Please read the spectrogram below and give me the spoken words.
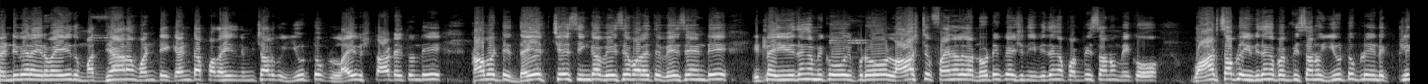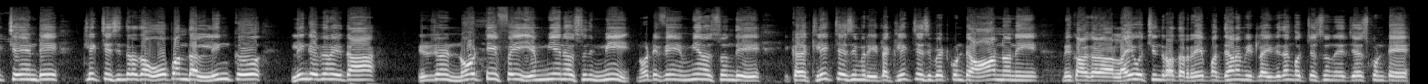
రెండు వేల ఇరవై ఐదు మధ్యాహ్నం ఒంటి గంట పదహైదు నిమిషాలకు యూట్యూబ్ లైవ్ స్టార్ట్ అవుతుంది. కాబట్టి దయచేసి ఇంకా వేసే వాళ్ళైతే వేసేయండి. ఇట్లా ఈ విధంగా మీకు ఇప్పుడు లాస్ట్ ఫైనల్గా నోటిఫికేషన్ ఈ విధంగా పంపిస్తాను. మీకు వాట్సాప్లో ఈ విధంగా పంపిస్తాను. యూట్యూబ్లో క్లిక్ చేయండి. క్లిక్ చేసిన తర్వాత ఓపెన్ ద లింక్. లింక్ అయిపోయిన ఇట్లా ఇటు చూడండి నోటిఫై ఎంఈ అని వస్తుంది. మీ నోటిఫై ఎంఈ అని వస్తుంది. ఇక్కడ క్లిక్ చేసి మీరు ఇట్లా క్లిక్ చేసి పెట్టుకుంటే ఆన్ అని మీకు అక్కడ లైవ్ వచ్చిన తర్వాత రేపు మధ్యాహ్నం ఇట్లా ఈ విధంగా వచ్చేస్తుంది చేసుకుంటే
